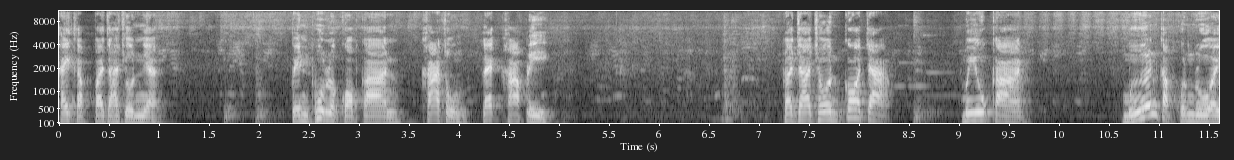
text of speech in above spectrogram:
ให้กับประชาชนเนี่ยเป็นผู้ประกอบการค้าส่งและค้าปลีก ประชาชนก็จะ มีโอกาสเหมือนกับคนรวย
